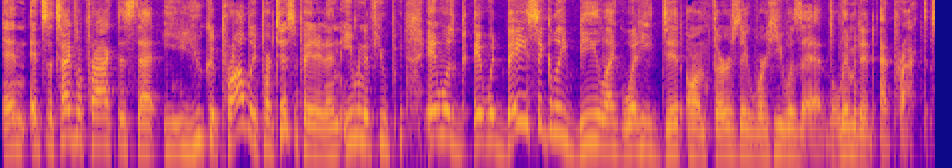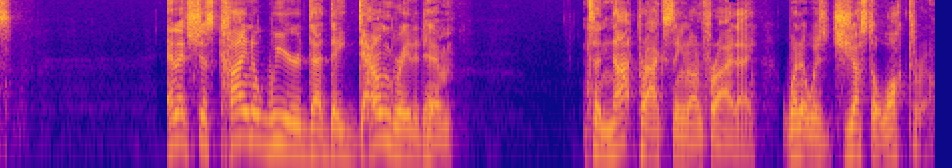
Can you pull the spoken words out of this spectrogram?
and it's a type of practice that you could probably participate in. Even if you, it was, it would basically be like what he did on Thursday, where he was at limited at practice. And it's just kind of weird that they downgraded him to not practicing on Friday when it was just a walkthrough.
